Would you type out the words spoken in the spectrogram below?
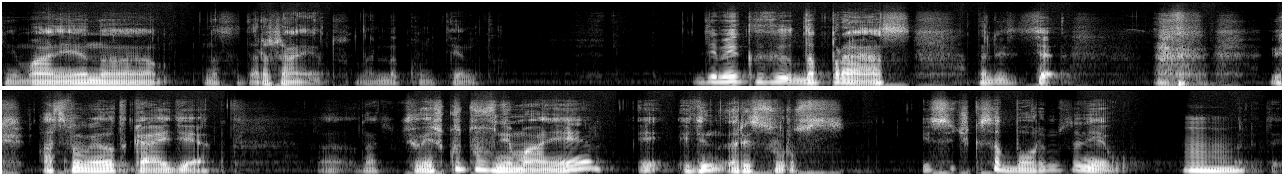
внимание на, на съдържанието, нали, на контента. Демек да правя аз, нали, сега, аз имам една така идея. Значи, човешкото внимание е един ресурс. И всички се борим за него. Mm-hmm.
